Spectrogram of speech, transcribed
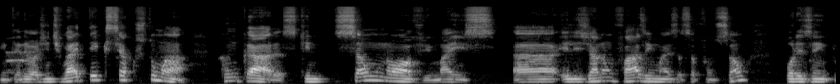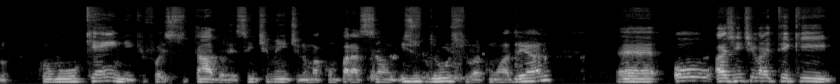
entendeu? A gente vai ter que se acostumar com caras que são nove, mas uh, eles já não fazem mais essa função. Por exemplo, como o Kane, que foi citado recentemente numa comparação esdrúxula com o Adriano, é, ou a gente vai ter que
